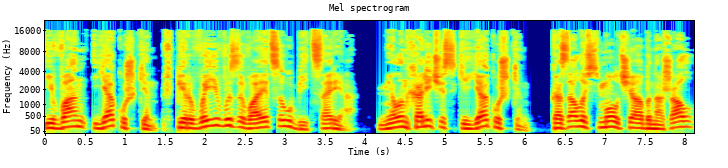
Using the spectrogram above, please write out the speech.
Иван Якушкин впервые вызывается убить царя. Меланхолический Якушкин казалось, молча обнажал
